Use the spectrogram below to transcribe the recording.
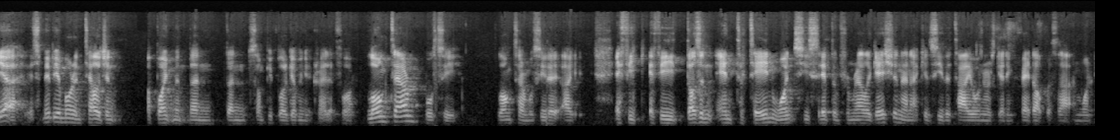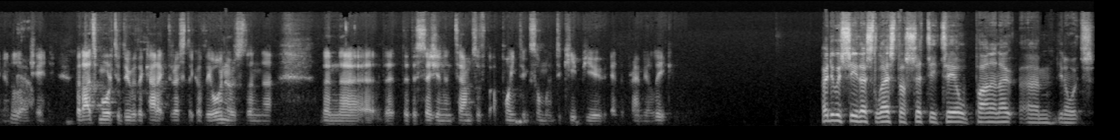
yeah, it's maybe a more intelligent appointment than than some people are giving it credit for. Long term, we'll see. Long term, we'll see that. I, if he if he doesn't entertain once he's saved them from relegation, then I can see the Thai owners getting fed up with that and wanting another yeah. change. But that's more to do with the characteristic of the owners than uh, than uh, the the decision in terms of appointing someone to keep you in the Premier League. How do we see this Leicester City tale panning out? Um, you know, it's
